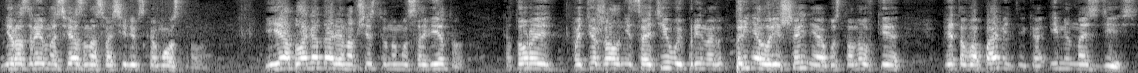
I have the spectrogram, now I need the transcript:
неразрывно связана с Васильевским островом. И я благодарен общественному совету, который поддержал инициативу и принял, решение об установке этого памятника именно здесь,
